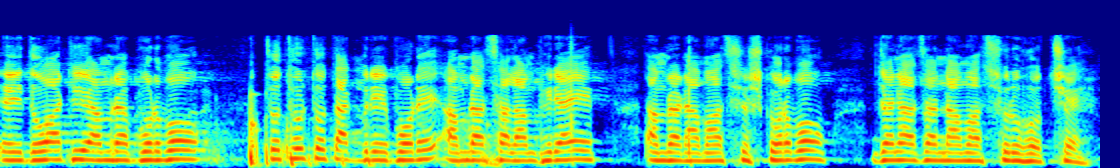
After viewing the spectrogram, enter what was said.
এই দোয়াটি আমরা পড়ব। চতুর্থ তাকবীরের পরে আমরা সালাম ফিরায়ে আমরা নামাজ শেষ করব। জানাজার নামাজ শুরু হচ্ছে।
